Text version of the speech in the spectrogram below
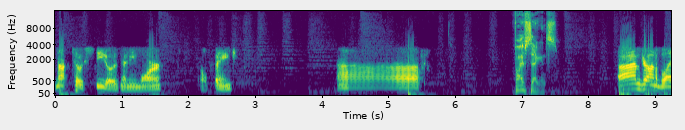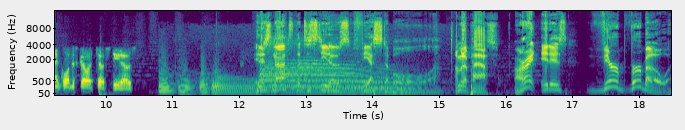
not Tostitos anymore. I don't think. Uh, Five seconds. I'm drawing a blank. We'll just go with Tostitos. It is not the Tostitos Fiesta Bowl. I'm going to pass. All right, it is Vir- Verbo,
